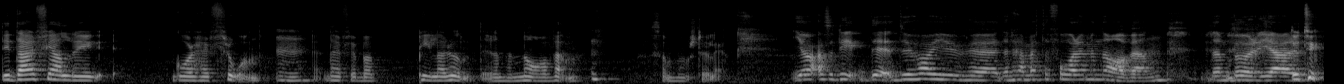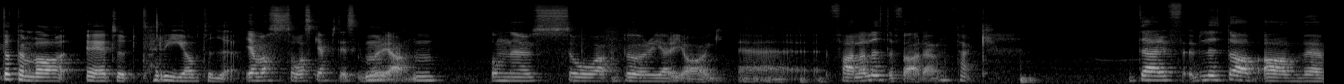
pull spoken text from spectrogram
Det är därför jag aldrig går härifrån. Mm. Därför jag bara pillar runt i den här naven som Hornstull är. Ja, alltså det, det, du har ju eh, den här metaforen med naven. Den börjar... Du tyckte att den var eh, typ tre av tio. Jag var så skeptisk i början. Mm. Och nu så börjar jag eh, falla lite för den. Tack. Därför, lite av, av eh,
